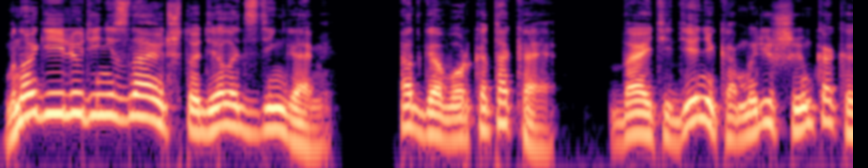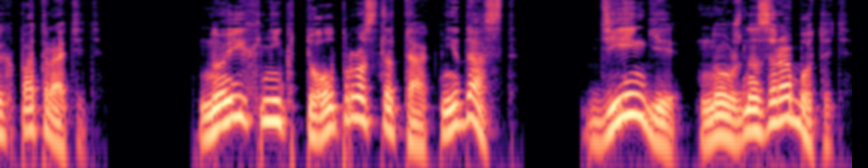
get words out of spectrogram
Многие люди не знают, что делать с деньгами. Отговорка такая. Дайте денег, а мы решим, как их потратить. Но их никто просто так не даст. Деньги нужно заработать.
